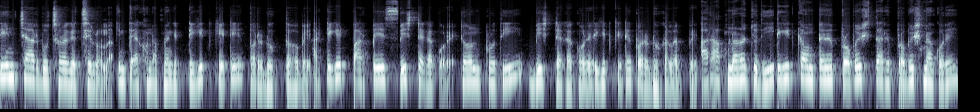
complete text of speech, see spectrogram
তিন চার বছর আগে ছিল না। কিন্তু এখন আপনাকে টিকিট কেটে পরে ঢুকতে হবে। আর টিকিট পার পিস বিশ টাকা করে। জন প্রতি বিশ টাকা করে টিকিট কেটে পরে ঢোকা লাগবে। আর আপনারা যদি টিকিট কাউন্টারের প্রবেশ দ্বারে প্রবেশ না করে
